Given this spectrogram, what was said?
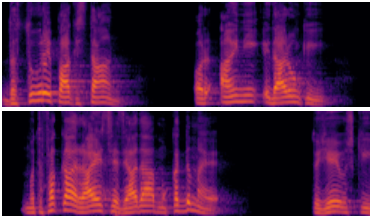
दस्तूर पाकिस्तान और आइनी इदारों की मुतफ़ा राय से ज़्यादा मुकदम है तो ये उसकी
